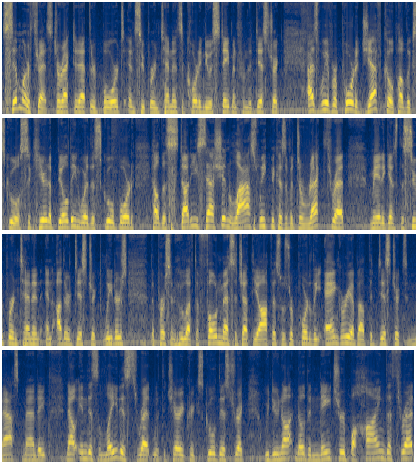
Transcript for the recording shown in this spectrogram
similar threats directed at their boards and superintendents, according to a statement from the district. As we have reported, Jeffco Public Schools secured a building where the school board held a study session last week because of a direct threat made against the superintendent and other district leaders. The person who left a phone message at the office was reportedly angry about the district's mask mandate. Now, in this latest threat with the Cherry Creek School District. We do not know the nature behind the threat,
